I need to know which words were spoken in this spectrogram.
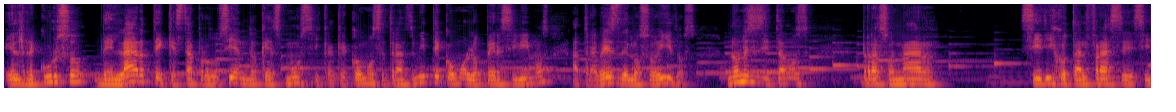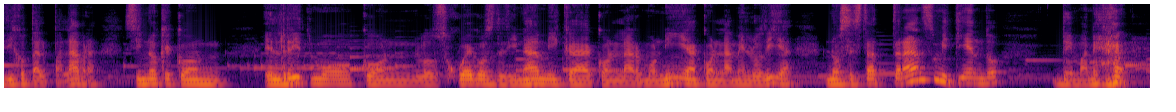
el recurso del arte que está produciendo, que es música, que cómo se transmite, cómo lo percibimos a través de los oídos. No necesitamos razonar si dijo tal frase, si dijo tal palabra, sino que con el ritmo, con los juegos de dinámica, con la armonía, con la melodía, nos está transmitiendo de manera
